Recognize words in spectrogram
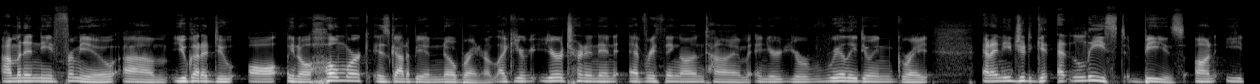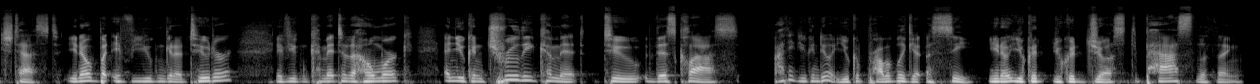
I'm to need from you um, you got to do all you know homework is got to be a no-brainer. Like you're you're turning in everything on time and you're you're really doing great. And i need you to get at least b's on each test you know? But if you can get a tutor if you can commit to the homework and you can truly commit to this class I think you can do it. You could probably get a C. You know, you could you could just pass the thing.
